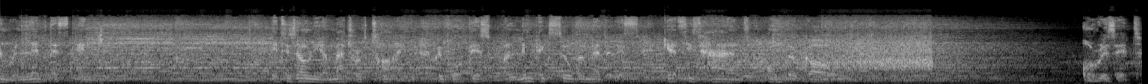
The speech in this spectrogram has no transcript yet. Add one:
and relentless engine. It is only a matter of time before this Olympic silver medalist gets his hands on the gold. Or is it?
